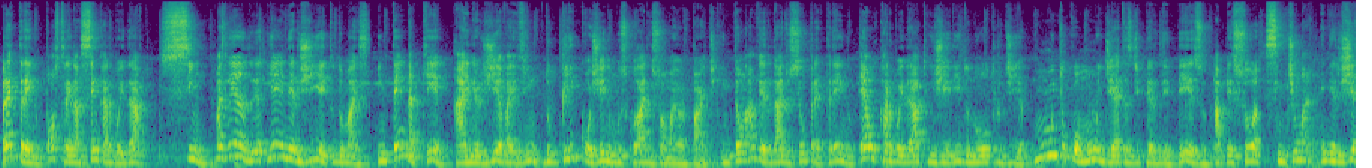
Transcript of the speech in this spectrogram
Pré-treino, pós-treinar sem carboidrato? Sim. Mas Leandro, e a energia e tudo mais? Entenda que a energia vai vir do glicogênio muscular em sua maior parte. Então, na verdade, o seu pré-treino é o carboidrato ingerido no outro dia. Muito comum em dietas de perder peso, a pessoa sentir uma energia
